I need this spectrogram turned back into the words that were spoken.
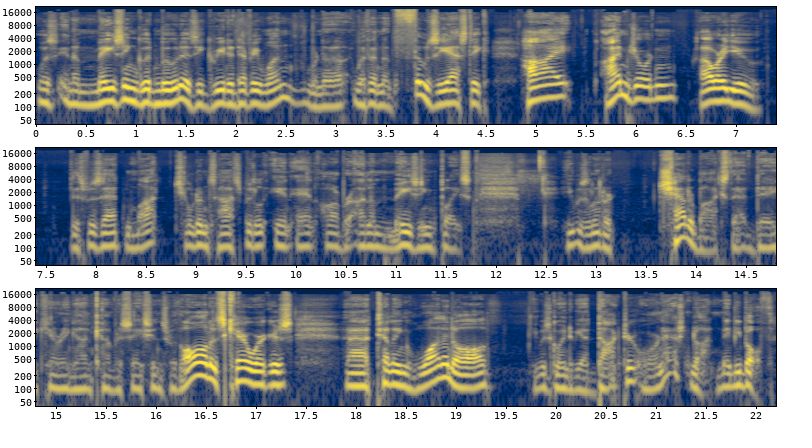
was in amazing good mood as he greeted everyone with an enthusiastic, Hi, I'm Jordan. How are you? This was at Mott Children's Hospital in Ann Arbor, an amazing place. He was a little chatterbox that day, carrying on conversations with all his care workers, uh, telling one and all he was going to be a doctor or an astronaut, maybe both,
